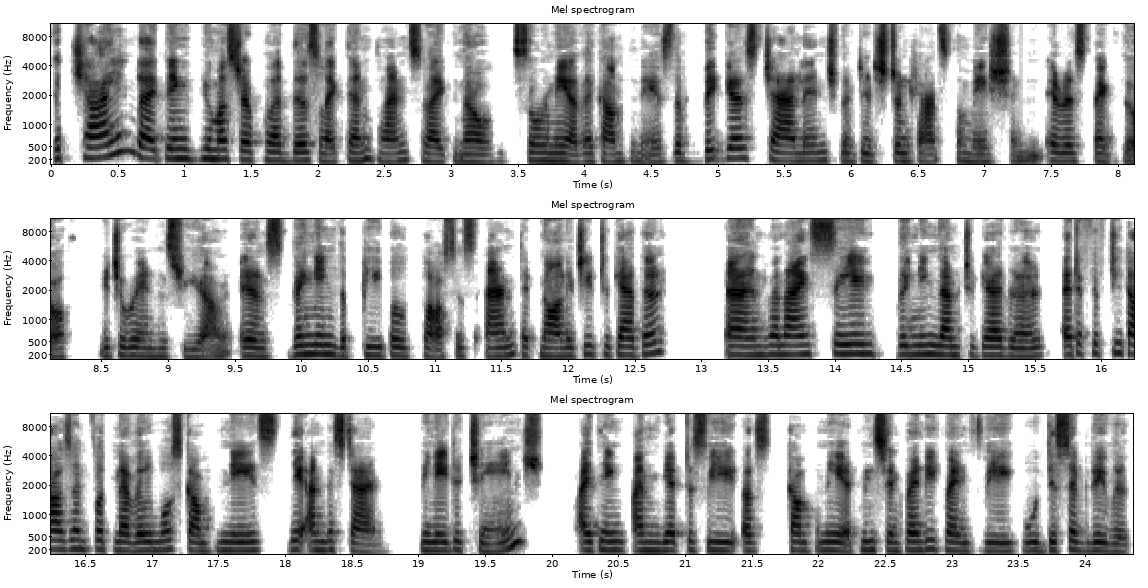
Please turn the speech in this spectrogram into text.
The challenge, I think you must have heard this like 10 times right now, so many other companies. The biggest challenge with digital transformation, irrespective of whichever industry you are, is bringing the people, process, and technology together. And when I say bringing them together at a 50,000 foot level, most companies, they understand we need to change. I think I'm yet to see a company, at least in 2023, who disagree with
